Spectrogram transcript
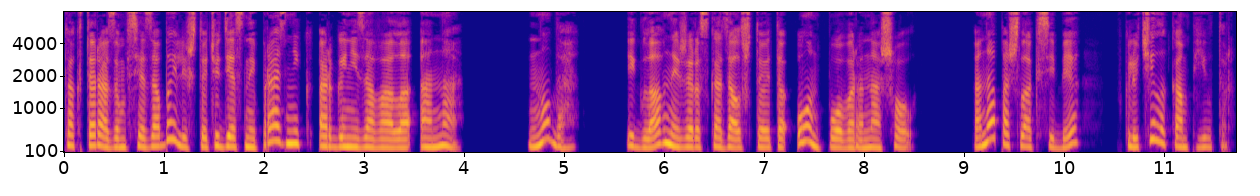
Как-то разом все забыли, что чудесный праздник организовала она. Ну да. И главный же рассказал, что это он повара нашел. Она пошла к себе, включила компьютер.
